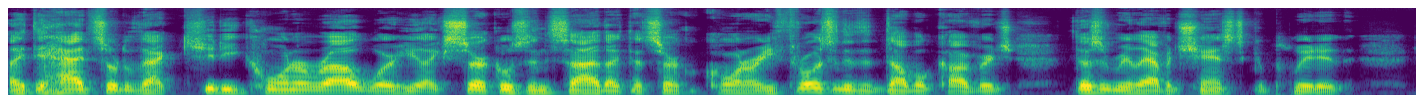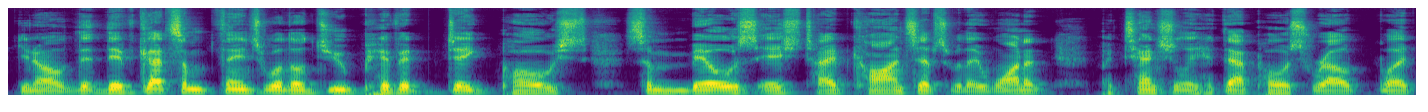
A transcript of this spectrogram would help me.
Like they had sort of that kitty corner route where he like circles inside like that circle corner. He throws it into double coverage, doesn't really have a chance to complete it. You know, they've got some things where they'll do pivot dig post, some Mills ish type concepts where they want to potentially hit that post route, but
